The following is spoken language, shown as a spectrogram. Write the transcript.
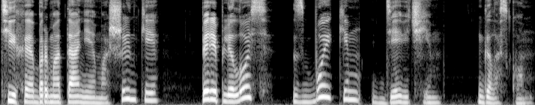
Тихое бормотание машинки переплелось с бойким девичьим голоском.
